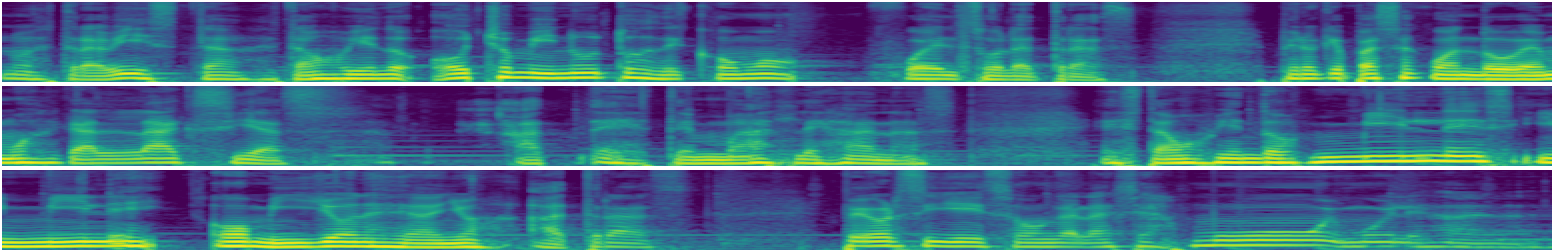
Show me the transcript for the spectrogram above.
nuestra vista. Estamos viendo 8 minutos de cómo fue el sol atrás. Pero ¿qué pasa cuando vemos galaxias este, más lejanas? estamos viendo miles y miles o millones de años atrás. Peor si son galaxias muy, muy lejanas.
